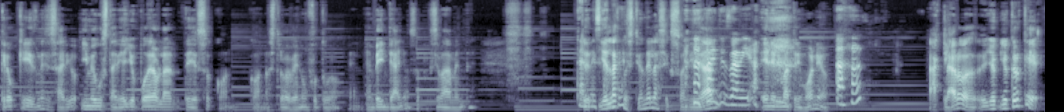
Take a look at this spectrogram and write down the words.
creo que es necesario y me gustaría yo poder hablar de eso con, con nuestro bebé en un futuro, en, en 20 años aproximadamente y es la cuestión de la sexualidad en el matrimonio. Ajá. Ah, claro. Yo, creo que.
